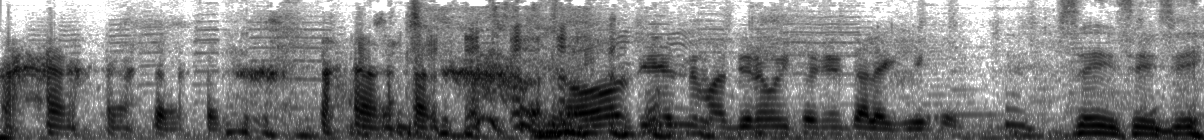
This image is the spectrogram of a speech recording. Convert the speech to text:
no, sí, él me mantiene muy pendiente al equipo. Sí, sí, sí.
